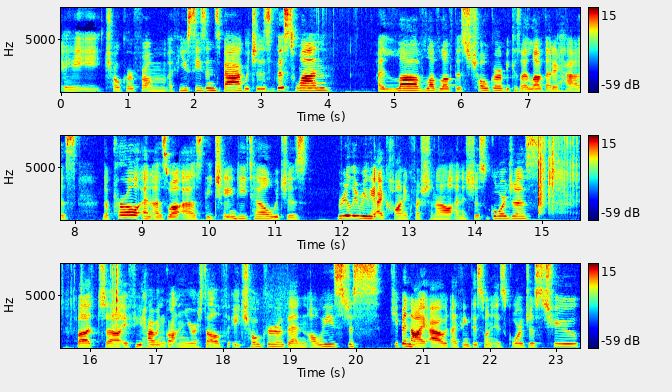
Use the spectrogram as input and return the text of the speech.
a choker from a few seasons back, which is this one. I love, love, love this choker because I love that it has the pearl and as well as the chain detail, which is really really iconic for Chanel and it's just gorgeous. But uh, if you haven't gotten yourself a choker then always just keep an eye out. I think this one is gorgeous too.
